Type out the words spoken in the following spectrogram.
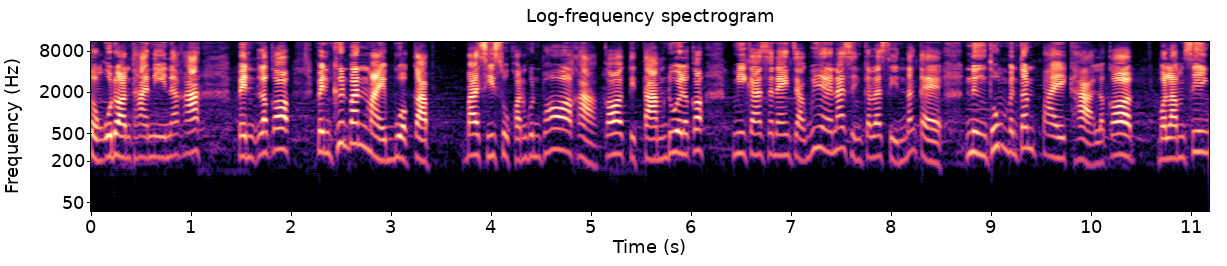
ส่งอุดรธานีนะคะ เป็นแล้วก็เป็นขึ้นบ้านใหม่บวกกับ บายสีสุขวัญคุณพ่อค่ะ ก็ติดตามด้วยแล้วก็มีการแสดงจากวิทยาลัยนาฏศิลป์กาลสินธุ์ตั้งแต่หนึ่งทุ่มเป็นต้นไปค่ะ แล้วก็หมอลำซิ่ง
